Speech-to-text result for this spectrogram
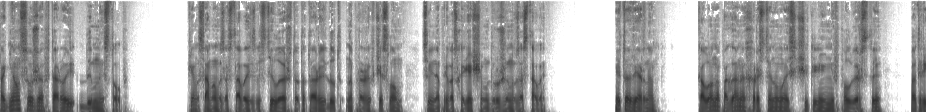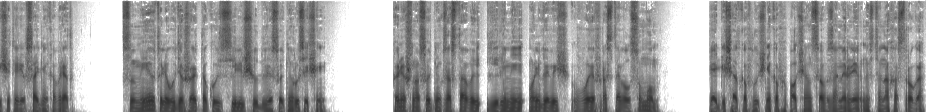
поднялся уже второй дымный столб. Тем самым застава известила, что татары идут на прорыв числом, сильно превосходящим дружину заставы. И то верно. Колонна поганых растянулась чуть ли не в полверсты, по три-четыре всадника в ряд. Сумеют ли удержать такую силищу две сотни русичей? Конечно, сотник заставы Еремей Ольгович воев расставил с умом. Пять десятков лучников-ополченцев замерли на стенах острога,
